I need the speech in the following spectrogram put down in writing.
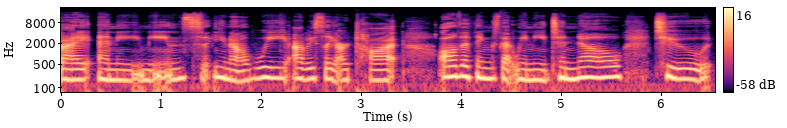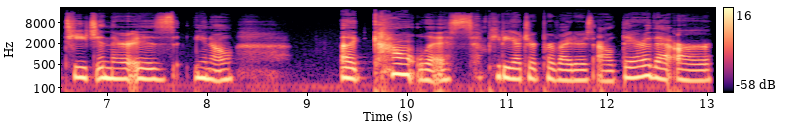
by any means. You know, we obviously are taught all the things that we need to know to teach, and there is, you know, a countless pediatric providers out there that are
